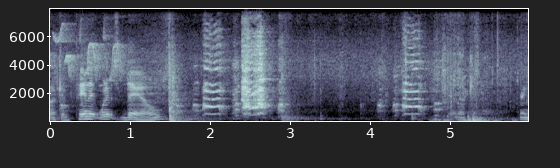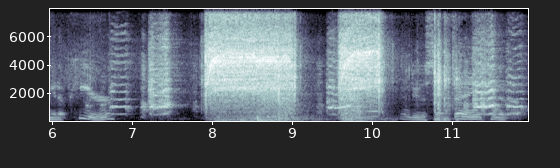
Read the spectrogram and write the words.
I can pin it when it's down. And I can bring it up here. And do the same thing, pin it up.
